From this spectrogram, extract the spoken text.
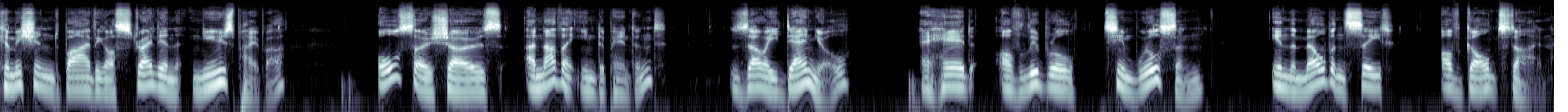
commissioned by the Australian newspaper, also shows another independent, Zoe Daniel, ahead of Liberal Tim Wilson in the Melbourne seat of Goldstein.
